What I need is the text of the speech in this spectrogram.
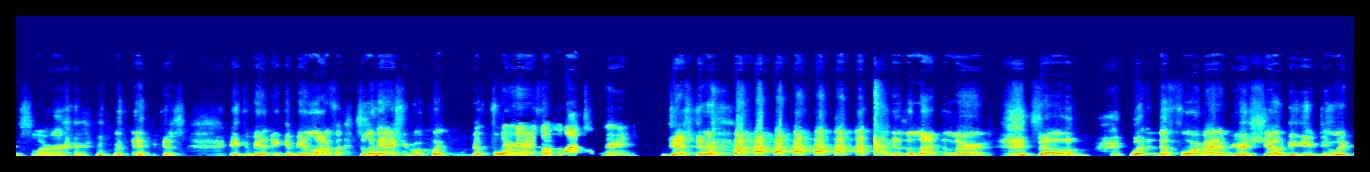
just learn because it can be it can be a lot of fun. So let me ask you real quick: the format. There's a lot to learn. Yes, there. there's a lot to learn. So, what the format of your show? Do you do it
